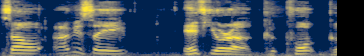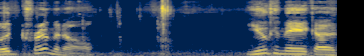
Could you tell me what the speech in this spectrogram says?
So, obviously, if you're a quote good criminal, you can make a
